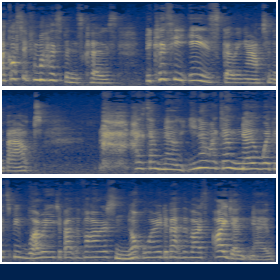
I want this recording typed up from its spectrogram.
I got it for my husband's clothes because he is going out and about. I don't know, you know, I don't know whether to be worried about the virus, not worried about the virus, I don't know.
